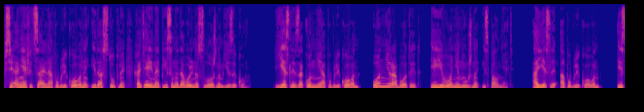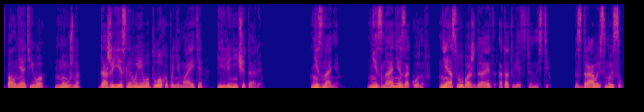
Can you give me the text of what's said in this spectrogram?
Все они официально опубликованы и доступны, хотя и написаны довольно сложным языком. Если закон не опубликован, он не работает, и его не нужно исполнять. А если опубликован, исполнять его нужно, даже если вы его плохо понимаете или не читали. Незнание. Незнание законов не освобождает от ответственности. Здравый смысл,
